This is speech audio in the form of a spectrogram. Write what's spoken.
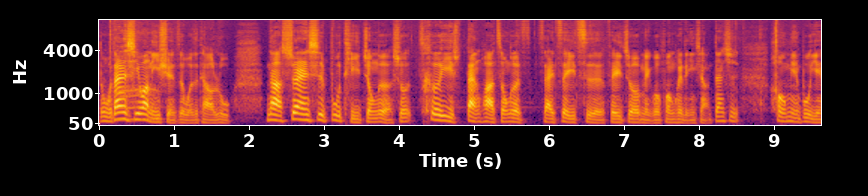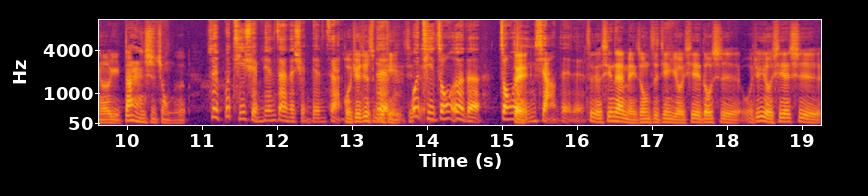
我当然希望你选择我这条路。那虽然是不提中俄，说刻意淡化中俄。在这一次非洲美国峰会的影响，但是后面不言而喻，当然是中俄。所以不提选边站的选边站，我觉得就是不提不提中俄的中俄影响。对对，对，这个现在美中之间有些都是，我觉得有些是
